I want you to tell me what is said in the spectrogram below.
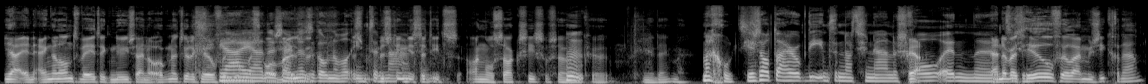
ja, in Engeland weet ik nu zijn er ook natuurlijk heel veel ja, jongens. Ja, er zijn natuurlijk ook nog wel internaten. Misschien is het iets anglo-saxisch of zo. Hm. Ik, geen idee. Maar. maar goed, je zat daar op die internationale school. Ja. En, en er werd heel veel aan muziek gedaan.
